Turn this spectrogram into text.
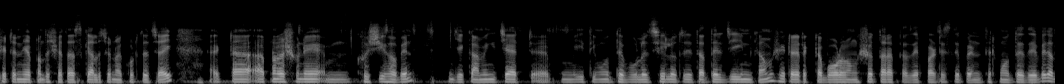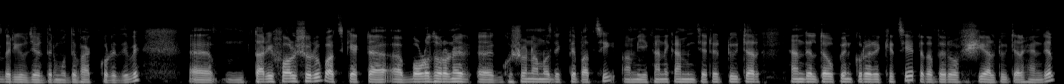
সেটা নিয়ে আপনাদের সাথে আজকে আলোচনা করতে চাই। একটা আপনারা শুনে খুশি হবেন যে কামিং চ্যাট ইতিমধ্যে বলেছিল যে তাদের যে ইনকাম সেটার একটা বড় অংশ তারা তাদের পার্টিসিপেন্টদের মধ্যে দেবে, তাদের ইউজারদের মধ্যে ভাগ করে দেবে। তারই ফলস্বরূপ আজকে একটা বড় ধরনের ঘোষণা আমরা দেখতে পাচ্ছি। আমি এখানে কামিং চ্যাটের টুইটার হ্যান্ডেলটা ওপেন করে রেখেছি, এটা তাদের অফিসিয়াল টুইটার হ্যান্ডেল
